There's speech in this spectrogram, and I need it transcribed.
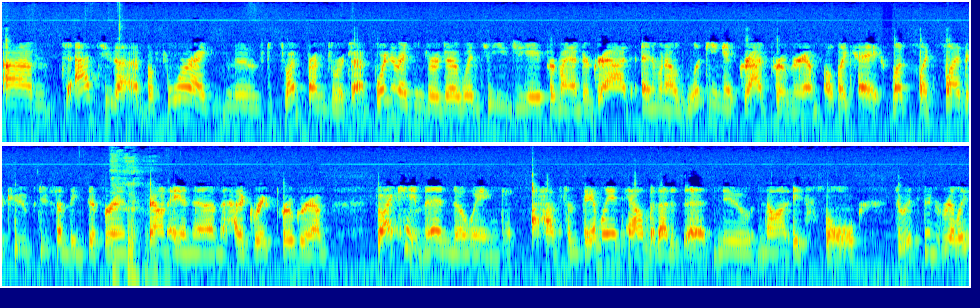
um, to add to that, before I moved, so I'm from Georgia, born and raised in Georgia, went to UGA for my undergrad, and when I was looking at grad programs, I was like, hey, let's like fly the coop, do something different. Found A and M, had a great program. So I came in knowing I have some family in town, but that is it. Knew not a soul. So it's been really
